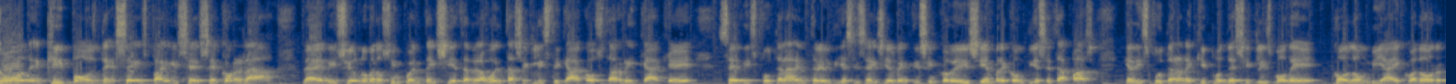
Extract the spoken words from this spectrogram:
Con equipos de seis países se correrá la edición número 57 de la Vuelta Ciclística a Costa Rica, que se disputará entre el 16 y el 25 de diciembre con 10 etapas que disputarán equipos de ciclismo de Colombia, Ecuador,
